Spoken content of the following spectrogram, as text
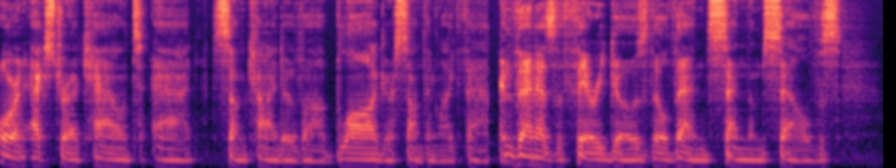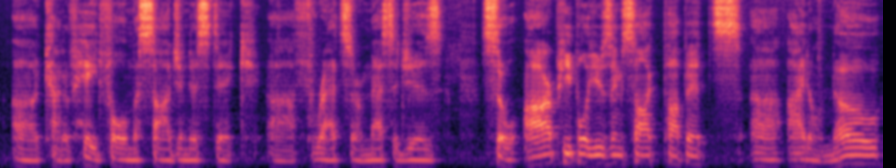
or an extra account at some kind of uh, blog or something like that. And then, as the theory goes, they'll then send themselves uh, kind of hateful, misogynistic uh, threats or messages. So, are people using sock puppets? Uh, I don't know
